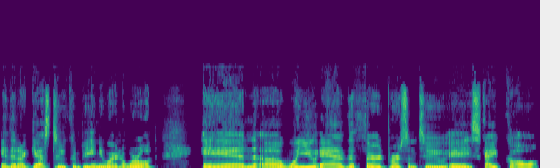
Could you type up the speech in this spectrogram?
and then our guest who can be anywhere in the world. And uh, when you add the third person to a Skype call,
